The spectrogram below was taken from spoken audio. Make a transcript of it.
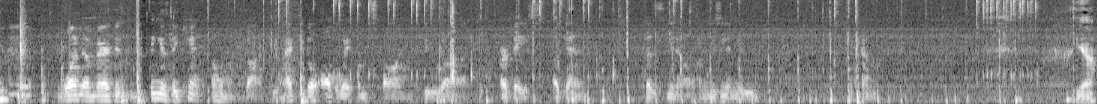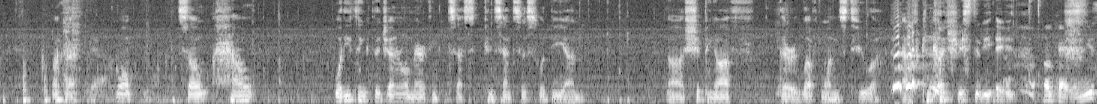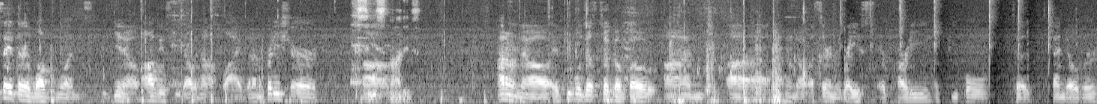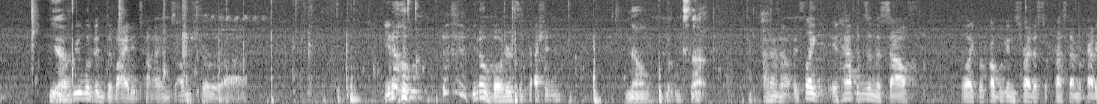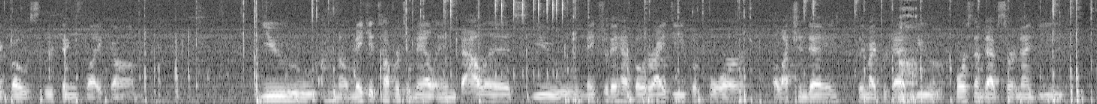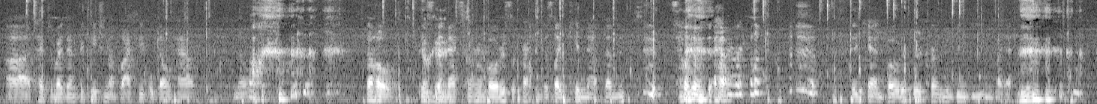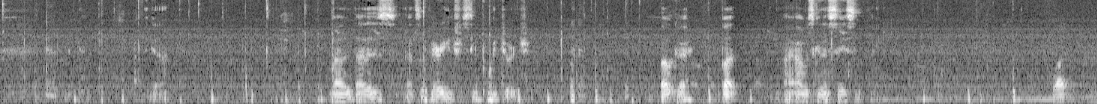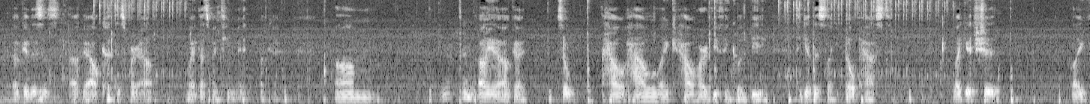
One American. The thing is, they can't. Oh my god, dude! I have to go all the way from spawn to uh, our base again because you know I'm using a new account. Yeah. Okay. Yeah. Well, so how? What do you think the general American consensus, consensus would be on uh, shipping off their loved ones to uh, African countries to be aid? Okay, when you say their loved ones, you know, obviously that would not apply. But I'm pretty sure. Sea Um, snotties. I don't know if people just took a vote on, uh, I don't know, a certain race or party of people to send over. You know, Yeah. we live in divided times. I'm sure. Uh, you know, you know, voter suppression. No. What's that? I don't know. It's like it happens in the South. Like Republicans try to suppress Democratic votes through things like um, you, I don't know, make it tougher to mail in ballots. You make sure they have voter ID before election day. They might forget. You force them to have certain ID uh, types of identification that Black people don't have. You know. So this is the next form of voter suppression. Just like kidnap them and sell them to Africa. they can't vote if they're currently being eaten by ethnic. yeah. Well, that is that's a very interesting point, George. Okay, but I, I was gonna say something. What? Okay, this is okay. I'll cut this part out. Wait, that's my teammate. Okay. Um. Oh yeah. Okay. So, how how like how hard do you think it would be to get this like bill passed? Like it should, like,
